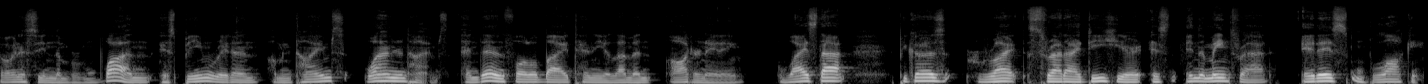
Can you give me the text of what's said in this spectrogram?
We're to see number one is being written how many times? 100 times. And then followed by 10, 11 alternating. Why is that? Because write thread ID here is in the main thread, it is blocking.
